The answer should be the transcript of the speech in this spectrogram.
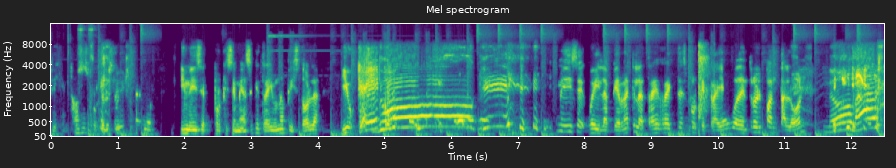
Dije, entonces, ¿por qué lo estoy escuchando? Y me dice, porque se me hace que trae una pistola. Y yo, ¿qué? ¡No! ¿Qué? Y me dice, güey, la pierna que la trae recta es porque trae agua dentro del pantalón. No, mames.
